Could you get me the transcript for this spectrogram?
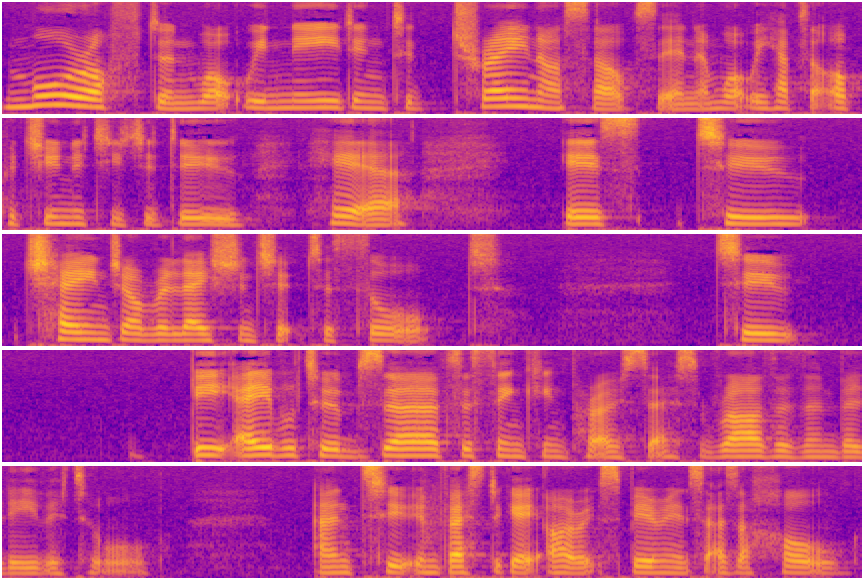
more often, what we're needing to train ourselves in and what we have the opportunity to do here is to change our relationship to thought, to be able to observe the thinking process rather than believe it all, and to investigate our experience as a whole.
